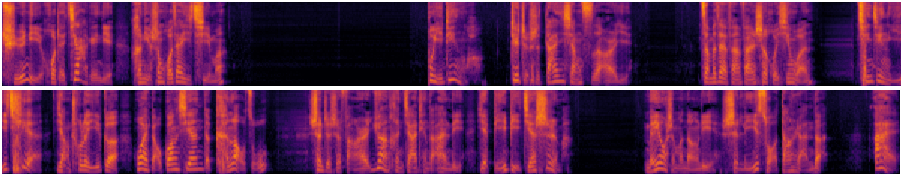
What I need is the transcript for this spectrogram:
娶你或者嫁给你，和你生活在一起吗？不一定哦，这只是单相思而已。咱们再翻翻社会新闻，倾尽一切养出了一个外表光鲜的啃老族，甚至是反而怨恨家庭的案例也比比皆是嘛。没有什么能力是理所当然的，爱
